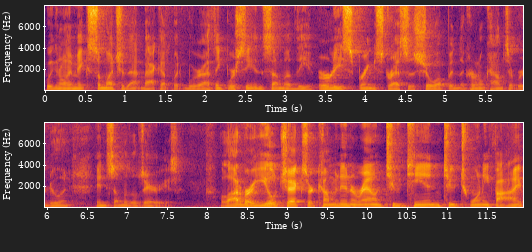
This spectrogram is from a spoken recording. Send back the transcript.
We can only make so much of that back up, but we're I think we're seeing some of the early spring stresses show up in the kernel counts that we're doing in some of those areas. A lot of our yield checks are coming in around 210, 225.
